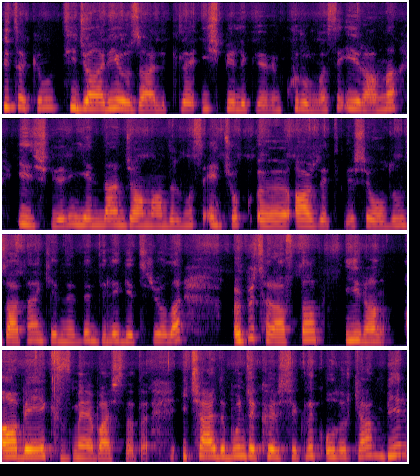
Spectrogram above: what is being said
bir takım ticari özellikle işbirliklerin kurulması, İran'la ilişkilerin yeniden canlandırılması en çok e, arzu ettikleri şey olduğunu zaten kendileri de dile getiriyorlar. Öbür taraftan İran AB'ye kızmaya başladı. İçeride bunca karışıklık olurken bir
